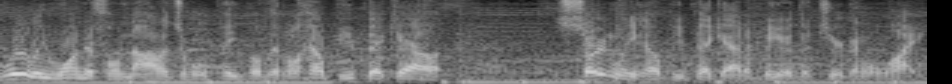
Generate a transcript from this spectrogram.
really wonderful, knowledgeable people that'll help you pick out, certainly help you pick out a beer that you're going to like.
